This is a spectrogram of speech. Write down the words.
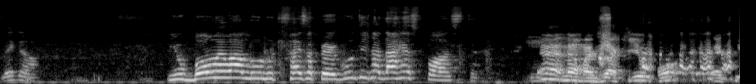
Legal. E o bom é o aluno que faz a pergunta e já dá a resposta. É, não, mas aqui o bom é que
